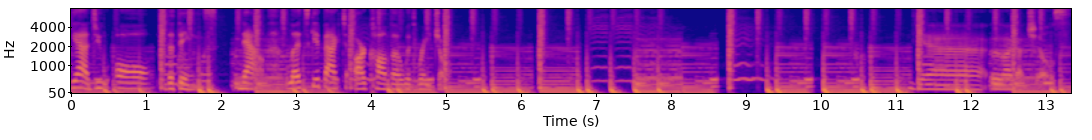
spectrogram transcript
yeah, do all the things. Now, let's get back to our convo with Rachel. Yeah. Oh, I got chills.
